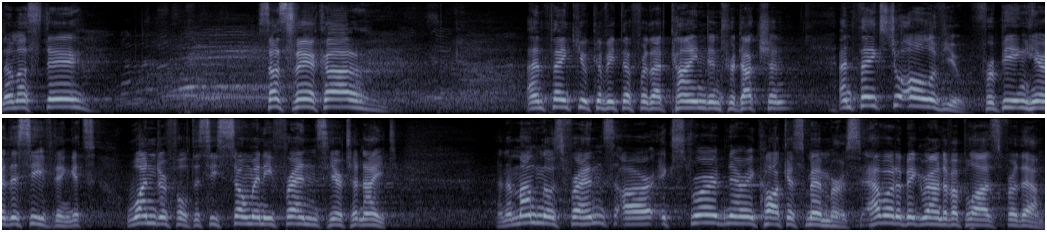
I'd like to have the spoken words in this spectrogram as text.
Namaste. Sat Sri And thank you, Kavita, for that kind introduction. And thanks to all of you for being here this evening. It's wonderful to see so many friends here tonight. And among those friends are extraordinary caucus members. How about a big round of applause for them?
